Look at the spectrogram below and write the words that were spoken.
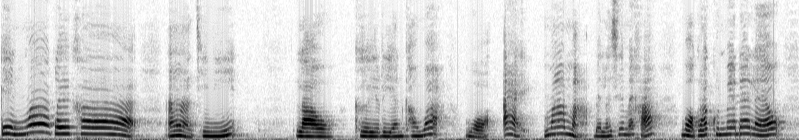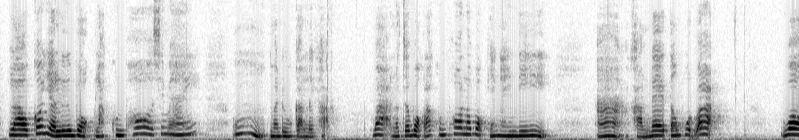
เก่งมากเลยค่ะอ่าทีนี้ เราเคยเรียนคำว่าหวอไอ้มาหมาไปแล้วใช่ไหมคะ บอกรักคุณแม่ได้แล้ว เราก็อย่าลืมบอกรักคุณพ่อใช่ไหมอืมมาดูกันเลยค่ะ ว่าเราจะบอกรักคุณพ่อเราบอกยังไงดี อ่าคำแรกต้องพูดว่า วอ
